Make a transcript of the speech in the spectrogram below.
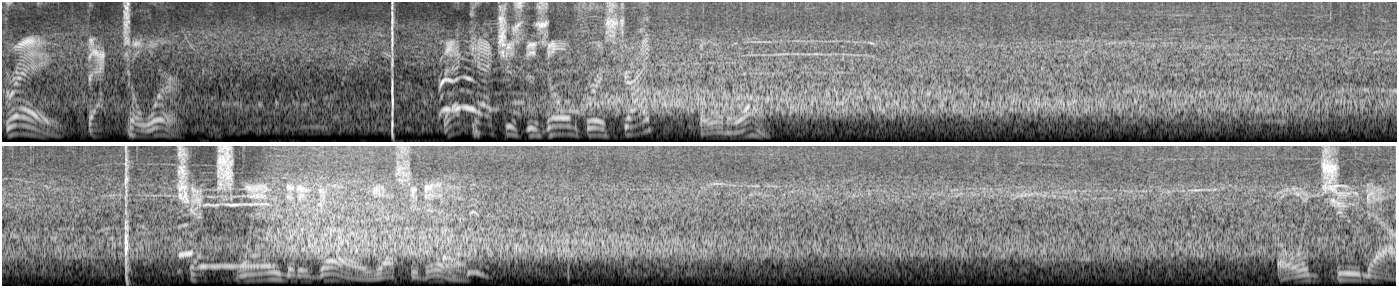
Gray back to work. That catches the zone for a strike. 0 Check swing. Did he go? Yes, he did. And 2 now.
